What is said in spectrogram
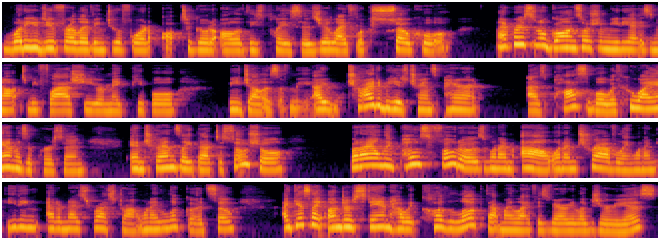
"What do you do for a living to afford all, to go to all of these places? Your life looks so cool." My personal goal on social media is not to be flashy or make people be jealous of me. I try to be as transparent as possible with who I am as a person and translate that to social. But I only post photos when I'm out, when I'm traveling, when I'm eating at a nice restaurant, when I look good. So I guess I understand how it could look that my life is very luxurious,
